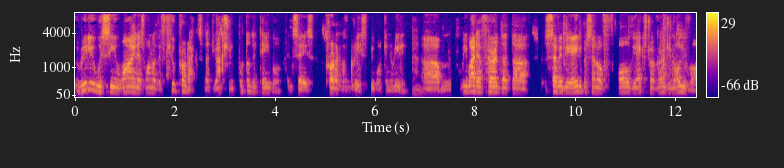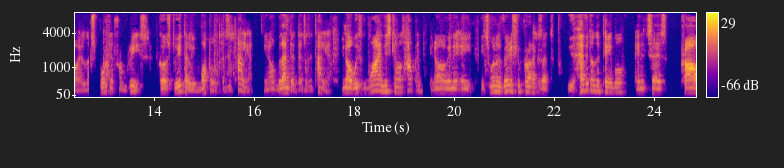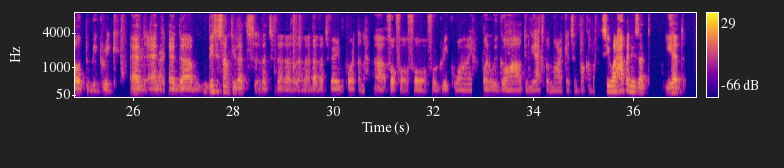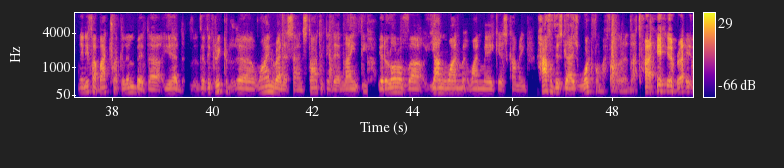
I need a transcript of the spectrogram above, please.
really we see wine as one of the few products that you actually put on the table and says product of Greece. People can read it. Mm-hmm. um, you might have heard that uh, 70 80% of all the extra virgin olive oil exported from Greece goes to Italy bottled as Italian you know, blended as Italian. You know, with wine, this cannot happen. You know, I mean, a, it's one of the very few products that you have it on the table and it says proud to be Greek, and and and um, this is something that's that's that, that, that, that's very important uh, for, for for for Greek wine when we go out in the export markets and talk about. See, what happened is that you had and if I backtrack a little bit, uh, you had the, the Greek uh, wine renaissance started in the 90s. You had a lot of uh, young wine winemakers coming. Half of these guys worked for my father at that time, right?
